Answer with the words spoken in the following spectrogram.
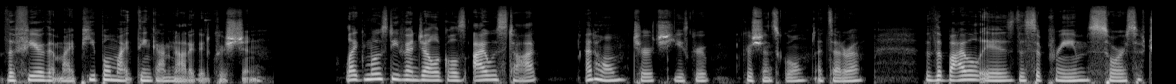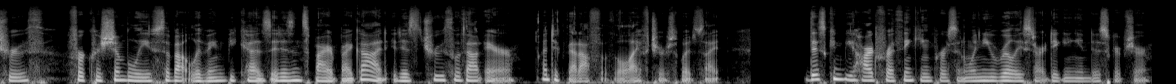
the fear that my people might think I'm not a good Christian. Like most evangelicals, I was taught at home, church, youth group, Christian school, etc., that the Bible is the supreme source of truth for Christian beliefs about living because it is inspired by God. It is truth without error. I took that off of the Life Church website. This can be hard for a thinking person when you really start digging into scripture.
